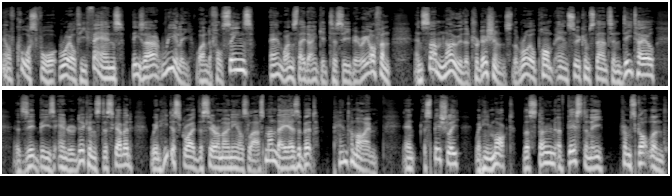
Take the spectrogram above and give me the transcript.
Now, of course, for royalty fans, these are really wonderful scenes and ones they don't get to see very often. And some know the traditions, the royal pomp and circumstance in detail, as ZB's Andrew Dickens discovered when he described the ceremonials last Monday as a bit pantomime, and especially when he mocked the Stone of Destiny from Scotland.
